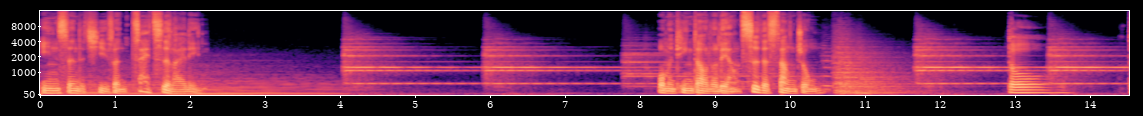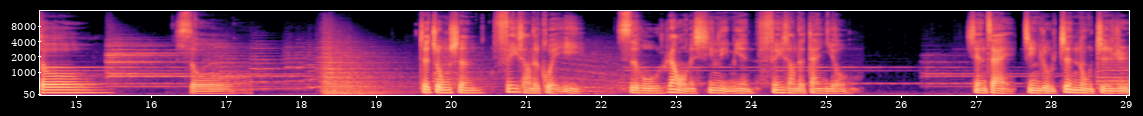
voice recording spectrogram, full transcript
阴森的气氛再次来临。我们听到了两次的丧钟，哆哆嗦。这钟声非常的诡异，似乎让我们心里面非常的担忧。现在进入震怒之日，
